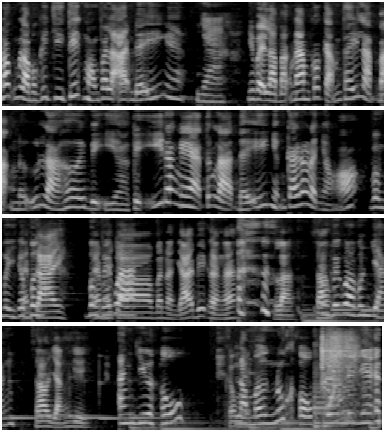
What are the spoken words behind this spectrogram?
Nó cũng là một cái chi tiết mà không phải là ai cũng để ý nha. Dạ như vậy là bạn nam có cảm thấy là bạn nữ là hơi bị à, kỹ đó nghe tức là để ý những cái rất là nhỏ. Vâng giờ em vâng trai vâng em phải qua. cho bên đàn gái biết rằng á là sao? Vâng phải qua vâng dặn. Sao dặn gì? Ăn dưa hấu. Không làm ơn nuốt hột luôn đi nghe.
